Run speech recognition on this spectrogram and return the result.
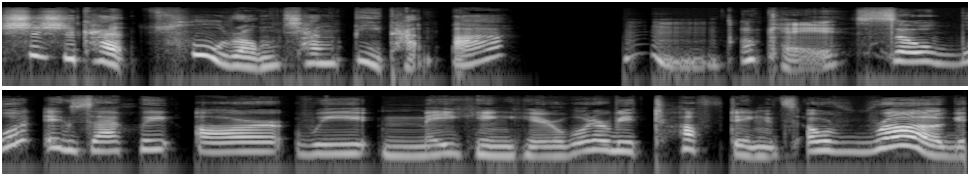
试试看簇绒枪地毯吧。Hmm, okay, so what exactly are we making here? What are we tufting? It's a rug.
